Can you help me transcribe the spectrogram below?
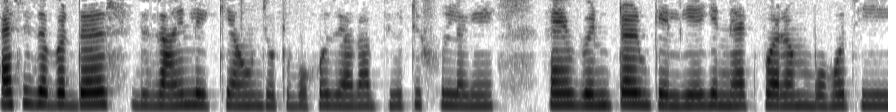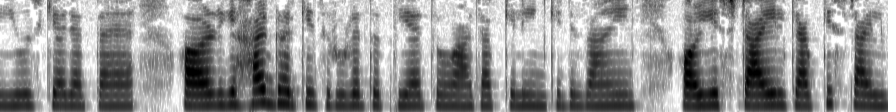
ऐसी ज़बरदस्त डिज़ाइन लेके आऊँ जो कि बहुत ज़्यादा ब्यूटीफुल लगे हैं। विंटर के लिए ये नेक वर्म बहुत ही यूज़ किया जाता है और ये हर घर की ज़रूरत होती है तो आज आपके लिए इनके डिज़ाइन और ये स्टाइल कि आप किस स्टाइल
